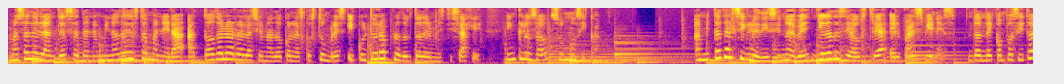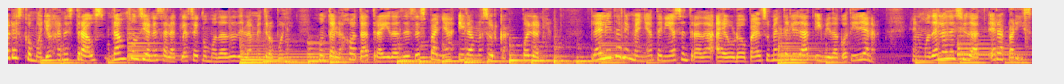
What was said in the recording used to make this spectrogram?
Más adelante se denominó de esta manera a todo lo relacionado con las costumbres y cultura producto del mestizaje, incluso su música. A mitad del siglo XIX llega desde Austria el vals vienés, donde compositores como Johann Strauss dan funciones a la clase acomodada de la metrópoli, junto a la jota traída desde España y la mazurca, Polonia. La élite limeña tenía centrada a Europa en su mentalidad y vida cotidiana. El modelo de ciudad era París.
